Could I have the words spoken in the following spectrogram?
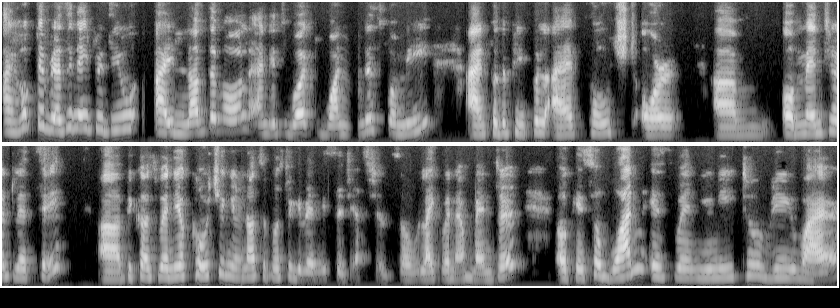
I hope they resonate with you. I love them all, and it's worked wonders for me and for the people I have coached or um, or mentored. Let's say, uh, because when you're coaching, you're not supposed to give any suggestions. So, like when I'm mentored, okay. So one is when you need to rewire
